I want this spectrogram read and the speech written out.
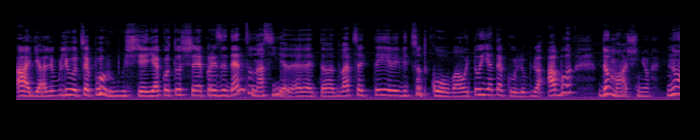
А я люблю оце погуще. Як ото ще президент у нас є, е, то 20-відсоткова. Ой, то я таку люблю. Або домашню. Ну,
